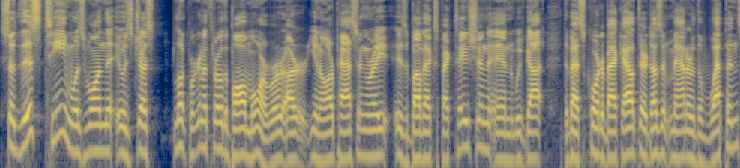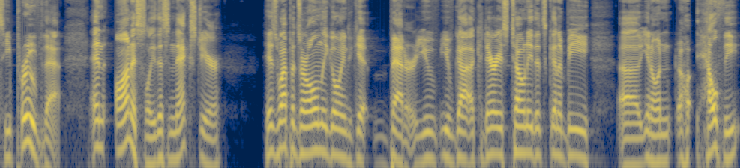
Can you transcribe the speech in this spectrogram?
So this team was one that it was just look, we're going to throw the ball more. We're our you know our passing rate is above expectation, and we've got the best quarterback out there. Doesn't matter the weapons. He proved that. And honestly, this next year, his weapons are only going to get better. You've you've got a Kadarius Toney that's going to be. Uh, you know, and healthy.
